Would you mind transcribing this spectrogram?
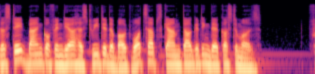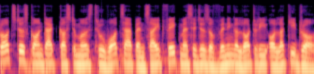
The State Bank of India has tweeted about WhatsApp scam targeting their customers. Fraudsters contact customers through WhatsApp and cite fake messages of winning a lottery or lucky draw.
